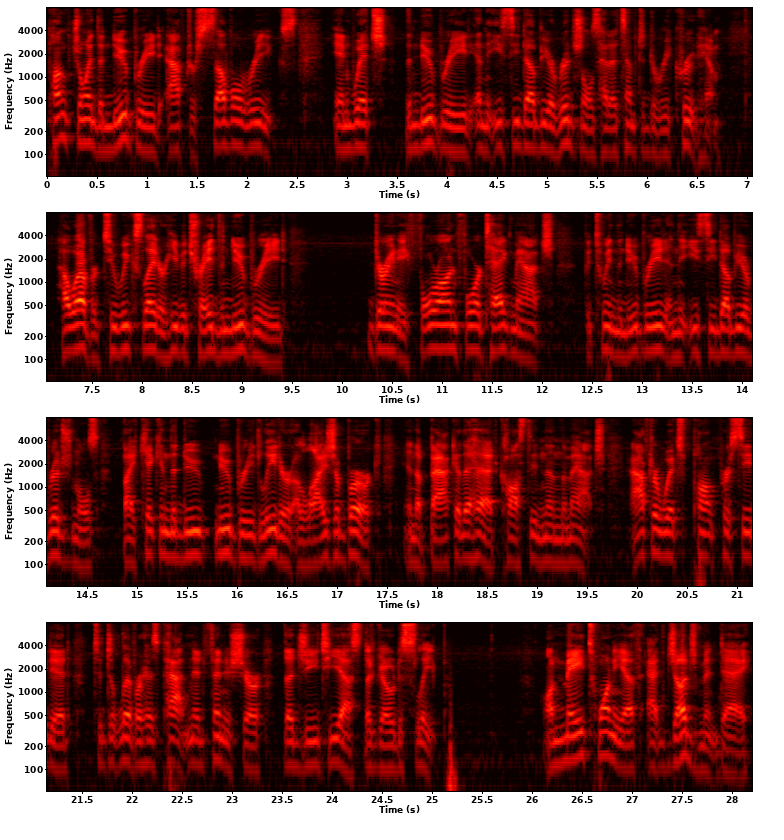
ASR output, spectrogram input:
Punk joined the New Breed after several weeks in which the New Breed and the ECW originals had attempted to recruit him. However, two weeks later, he betrayed the New Breed during a four on four tag match between the New Breed and the ECW originals by kicking the new, new Breed leader, Elijah Burke, in the back of the head, costing them the match. After which, Punk proceeded to deliver his patented finisher, the GTS, the Go to Sleep. On May 20th, at Judgment Day,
